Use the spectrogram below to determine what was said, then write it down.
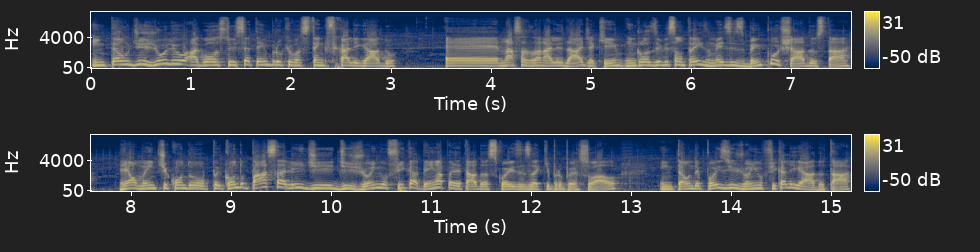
Então, de julho, agosto e setembro, o que você tem que ficar ligado é na sazonalidade aqui. Inclusive, são três meses bem puxados, tá? Realmente, quando, quando passa ali de, de junho, fica bem apertado as coisas aqui pro pessoal. Então, depois de junho, fica ligado, tá?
